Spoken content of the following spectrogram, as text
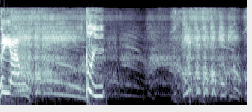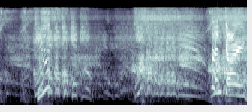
Yow! Glee! I'm dying!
